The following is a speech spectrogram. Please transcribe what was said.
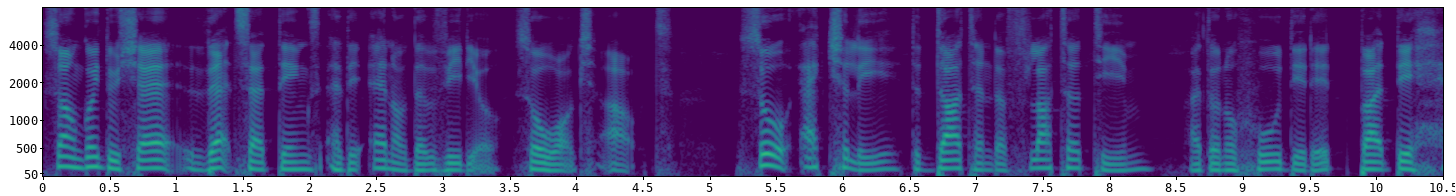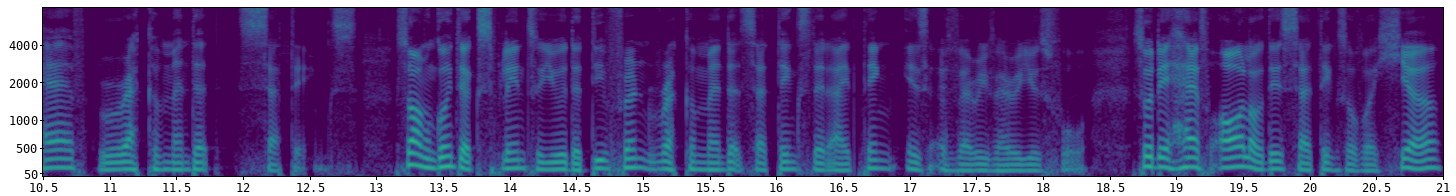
So I'm going to share that settings at the end of the video, so watch out. So actually, the Dart and the Flutter team, I don't know who did it, but they have recommended settings. So I'm going to explain to you the different recommended settings that I think is very, very useful. So they have all of these settings over here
